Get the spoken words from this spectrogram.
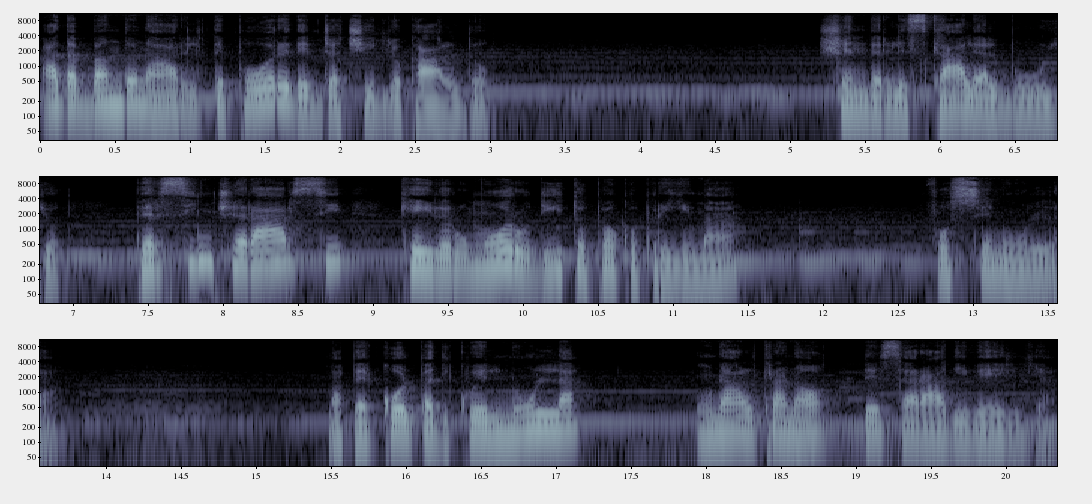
ad abbandonare il tepore del giaciglio caldo scendere le scale al buio per sincerarsi che il rumore udito poco prima fosse nulla. Ma per colpa di quel nulla un'altra notte sarà di veglia.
